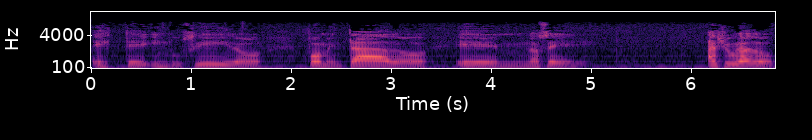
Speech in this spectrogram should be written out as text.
este, inducido, fomentado, eh, no sé, ayudado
